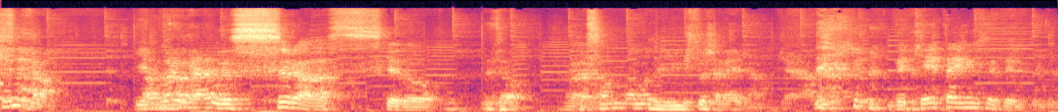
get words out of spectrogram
気づいたいや、うっすらっすけど、そんなこと言う人じゃねえな、みたいな。で、携帯見せてる時に、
